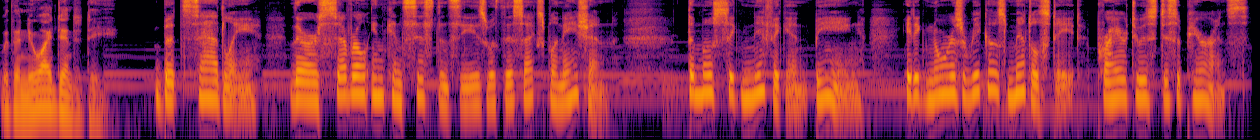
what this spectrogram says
with a new identity. But sadly, there are several inconsistencies with this explanation. The most significant being it ignores Rico's mental state prior to his disappearance.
